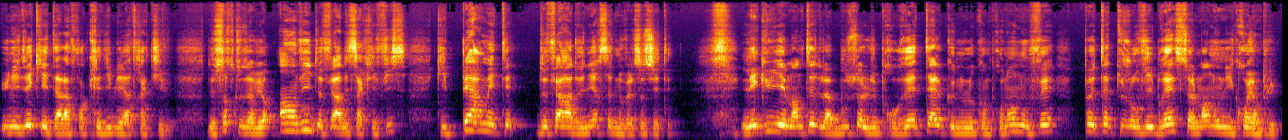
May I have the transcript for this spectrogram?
une idée qui était à la fois crédible et attractive, de sorte que nous avions envie de faire des sacrifices qui permettaient de faire advenir cette nouvelle société. L'aiguille aimantée de la boussole du progrès tel que nous le comprenons nous fait peut-être toujours vibrer, seulement nous n'y croyons plus.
